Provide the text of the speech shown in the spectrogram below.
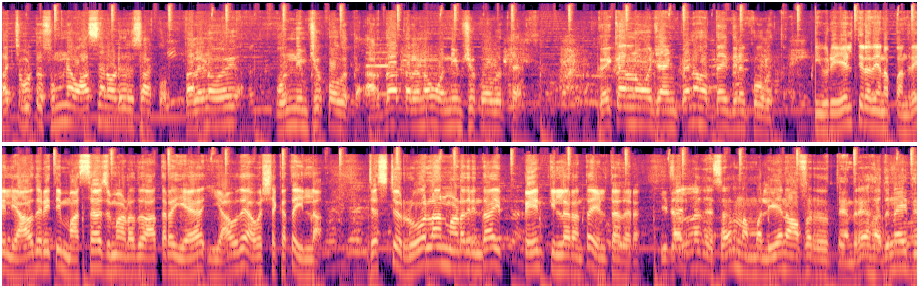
ಹಚ್ಚಿಬಿಟ್ಟು ಸುಮ್ಮನೆ ವಾಸನೆ ನೋಡಿದ್ರೆ ಸಾಕು. ತಲೆನೋವು ಒಂದು ನಿಮಿಷಕ್ಕೆ ಹೋಗುತ್ತೆ. ಅರ್ಧ ತಲೆನೋವು ಒಂದು ನಿಮಿಷಕ್ಕೆ ಹೋಗುತ್ತೆ. ಕೈಕಾಲು ನೋವು ಜಾಯಿಂಟ್ ಪೇನು ಹದಿನೈದು ದಿನಕ್ಕೆ ಹೋಗುತ್ತೆ. ಇವ್ರು ಹೇಳ್ತಿರೋದೇನಪ್ಪ ಅಂದ್ರೆ, ಇಲ್ಲಿ ಯಾವುದೇ ರೀತಿ ಮಸಾಜ್ ಮಾಡೋದು, ಆ ಥರ ಯಾವುದೇ ಅವಶ್ಯಕತೆ ಇಲ್ಲ. ಜಸ್ಟ್ ರೋಲ್ ಆನ್ ಮಾಡೋದ್ರಿಂದ ಪೇನ್ ಕಿಲ್ಲರ್ ಅಂತ ಹೇಳ್ತಾ ಇದ್ದಾರೆ. ಇದಲ್ಲದೆ ಸರ್ ನಮ್ಮಲ್ಲಿ ಏನು ಆಫರ್ ಇರುತ್ತೆ ಅಂದ್ರೆ ಹದಿನೈದು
